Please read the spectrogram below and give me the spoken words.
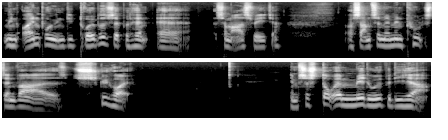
min øjenbryn, de dryppede simpelthen af så meget svedjer. Og samtidig med min puls, den var øh, skyhøj. Jamen så stod jeg midt ude på de her,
